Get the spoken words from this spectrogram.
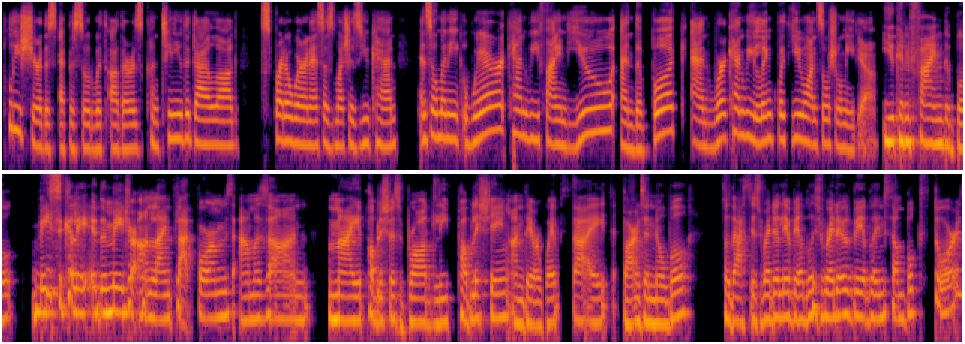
please share this episode with others, continue the dialogue, spread awareness as much as you can. And so, Monique, where can we find you and the book, and where can we link with you on social media? You can find the book basically the major online platforms Amazon, my publishers, Broadleaf Publishing, on their website, Barnes and Noble. So that is readily available. It's readily available in some bookstores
